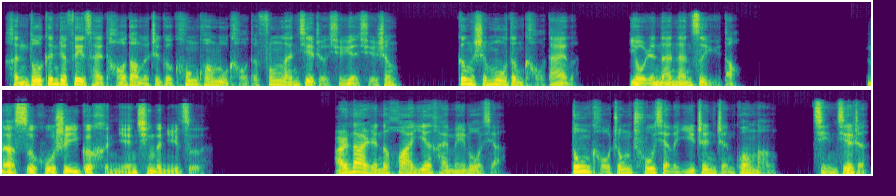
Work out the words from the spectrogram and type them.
很多跟着废材逃到了这个空旷路口的枫兰戒者学院学生，更是目瞪口呆了。有人喃喃自语道。那似乎是一个很年轻的女子，而那人的话音还没落下，洞口中出现了一阵阵光芒，紧接着，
